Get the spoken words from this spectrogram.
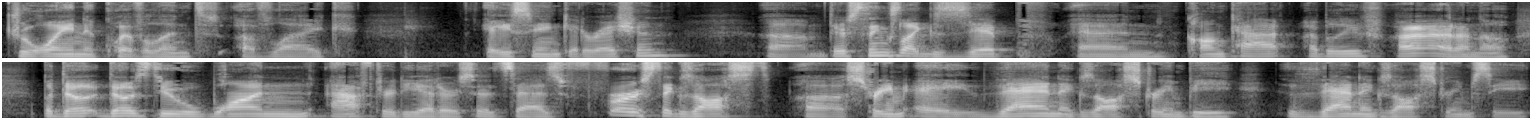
join equivalent of like async iteration. Um, there's things like zip and concat, I believe. I, I don't know, but th- those do one after the other. So it says first exhaust uh, stream A, then exhaust stream B, then exhaust stream C.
